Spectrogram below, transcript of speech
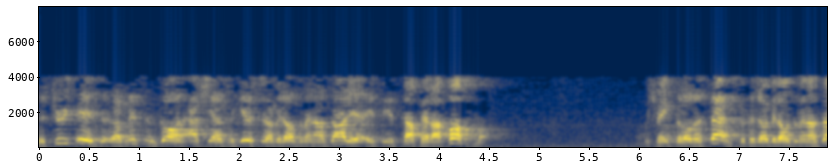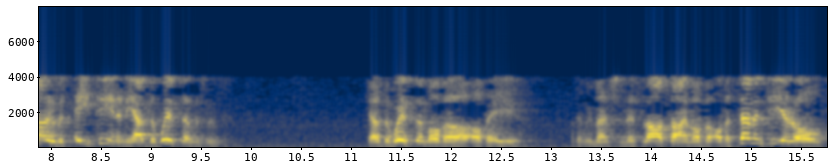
The truth is that Rav Nissen Gaon actually has the gift of Rabbi Elazar ben Azariah is the Yisaper HaChochmah. Which makes a lot of sense because Rabbi Elazar ben Azariah was 18 and he had the wisdom, he had the wisdom of a, of a, I think we mentioned this last time, of a, of a 70 year old.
